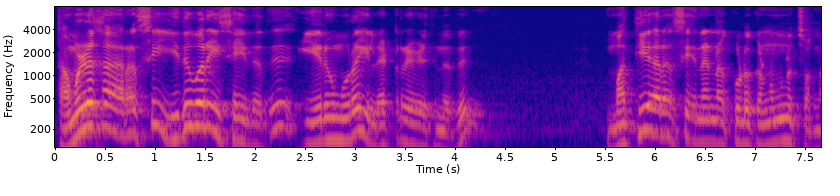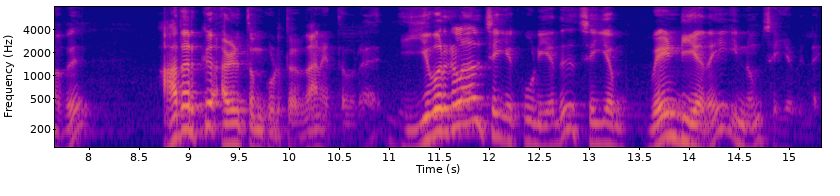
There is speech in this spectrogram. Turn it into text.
தமிழக அரசு இதுவரை செய்தது இருமுறை லெட்டர் எழுதினது. மத்திய அரசு என்னென்ன கொடுக்கணும்னு சொன்னது. அதற்கு அழுத்தம் கொடுத்தது தானே தவிர இவர்களால் செய்யக்கூடியது செய்ய வேண்டியதை இன்னும் செய்யவில்லை.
